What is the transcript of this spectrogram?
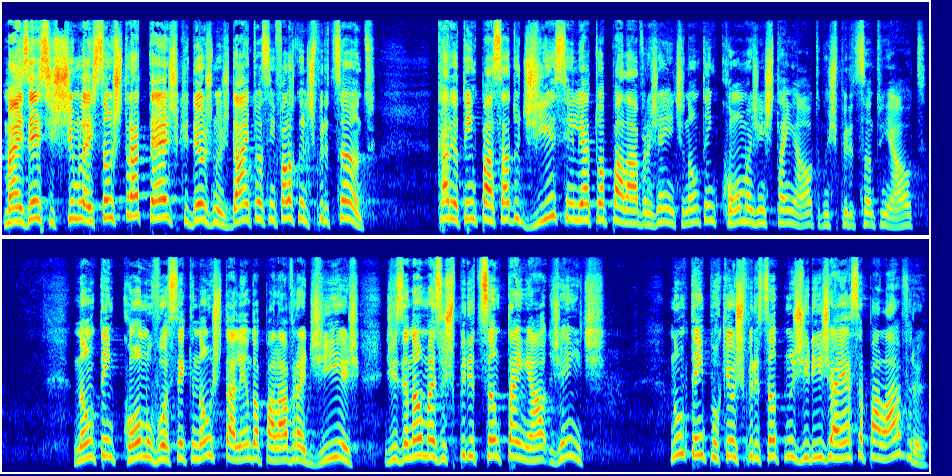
Mas esse estímulo, são estratégias que Deus nos dá. Então, assim, fala com o Espírito Santo. Cara, eu tenho passado dias sem ler a tua palavra. Gente, não tem como a gente estar em alta, com o Espírito Santo em alta. Não tem como você que não está lendo a palavra há dias dizer, não, mas o Espírito Santo está em alta. Gente, não tem porque o Espírito Santo nos dirige a essa palavra.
